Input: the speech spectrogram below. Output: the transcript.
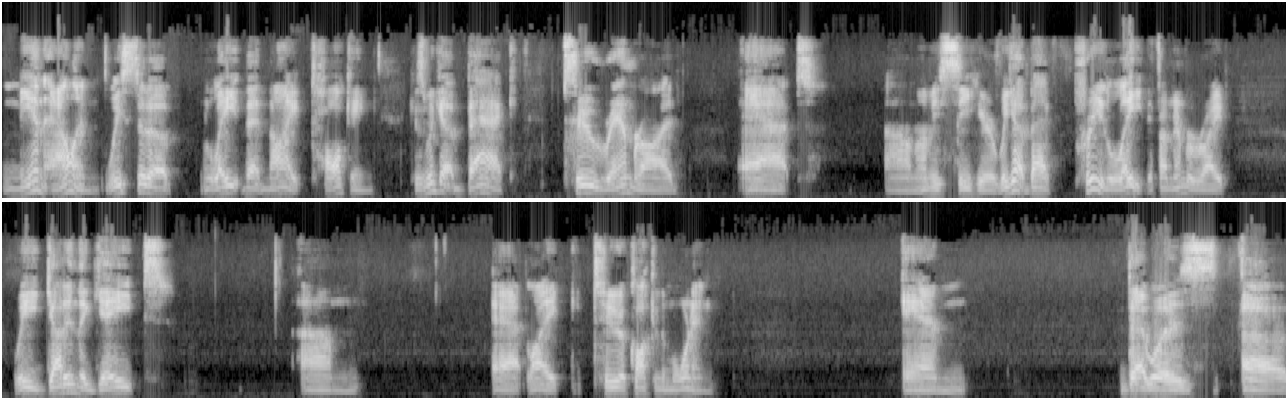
me and Alan, we stood up late that night talking because we got back to Ramrod at, um, let me see here. We got back pretty late, if I remember right. We got in the gate um, at like two o'clock in the morning. And that was uh,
